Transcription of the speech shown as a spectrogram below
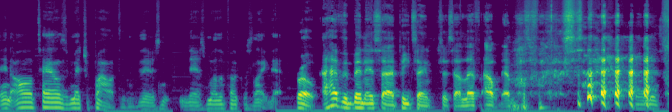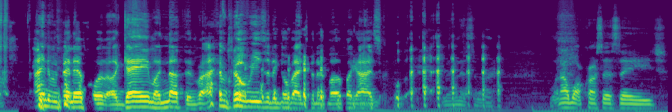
In all towns metropolitan, there's there's motherfuckers like that. Bro, I haven't been inside P Tank since I left out that motherfucker. I ain't even been there for a game or nothing, bro. I have no reason to go back to that motherfucker high school. Man, listen. When I walked across that stage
